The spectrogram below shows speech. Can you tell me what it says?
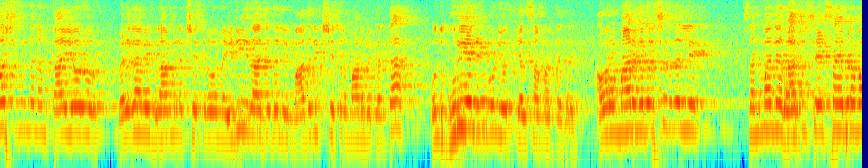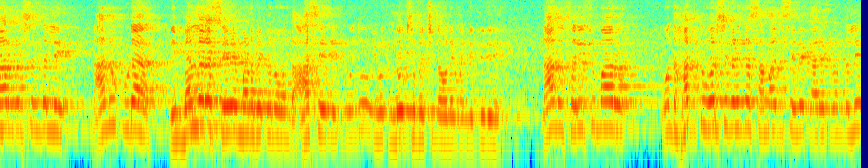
ವರ್ಷದಿಂದ ನಮ್ಮ ತಾಯಿಯವರು ಬೆಳಗಾವಿ ಗ್ರಾಮೀಣ ಕ್ಷೇತ್ರವನ್ನು ಇಡೀ ರಾಜ್ಯದಲ್ಲಿ ಮಾದರಿ ಕ್ಷೇತ್ರ ಮಾಡಬೇಕಂತ ಒಂದು ಗುರಿಯನ್ನು ಇಟ್ಕೊಂಡು ಇವತ್ತು ಕೆಲಸ ಮಾಡ್ತಾ ಇದ್ದಾರೆ. ಅವರ ಮಾರ್ಗದರ್ಶನದಲ್ಲಿ ಸನ್ಮಾನ್ಯ ರಾಜು ಸೇಠ್ ಸಾಹೇಬರ ಮಾರ್ಗದರ್ಶನದಲ್ಲಿ ನಾನು ಕೂಡ ನಿಮ್ಮೆಲ್ಲರ ಸೇವೆ ಮಾಡಬೇಕನ್ನೋ ಒಂದು ಆಸೆಯನ್ನು ಇಟ್ಕೊಂಡು ಇವತ್ತು ಲೋಕಸಭೆ ಚುನಾವಣೆಗೆ ನಾನು ನಿಂತಿದ್ದೀನಿ. ನಾನು ಸರಿಸುಮಾರು ಒಂದು ಹತ್ತು ವರ್ಷಗಳಿಂದ ಸಮಾಜ ಸೇವೆ ಕಾರ್ಯಕ್ರಮದಲ್ಲಿ,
